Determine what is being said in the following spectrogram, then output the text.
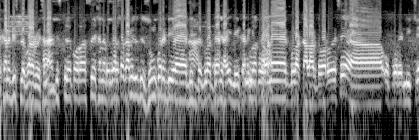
এখানে ডিসপ্লে করা রয়েছে না? হ্যাঁ ডিসপ্লে করা আছে এখানে। দর্শক আমি যদি জুম করে ডিসপ্লে গুলো হ্যাঁ, দেখাই যে এখানে কিন্তু অনেকগুলা কালার দেওয়া রয়েছে আহ, উপরে নিচে।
